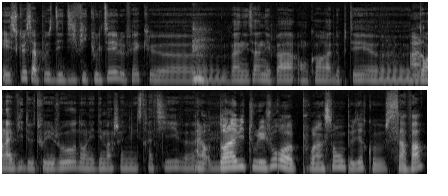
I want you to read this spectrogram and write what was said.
Est-ce que ça pose des difficultés, le fait que Vanessa n'est pas encore adoptée dans la vie de tous les jours, dans les démarches administratives Alors, dans la vie de tous les jours, pour l'instant, on peut dire que ça va.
